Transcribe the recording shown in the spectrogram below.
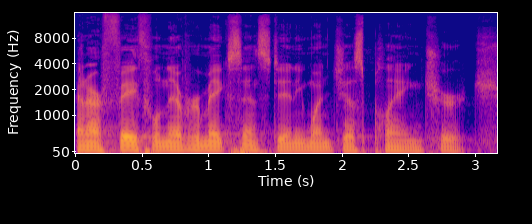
And our faith will never make sense to anyone just playing church.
